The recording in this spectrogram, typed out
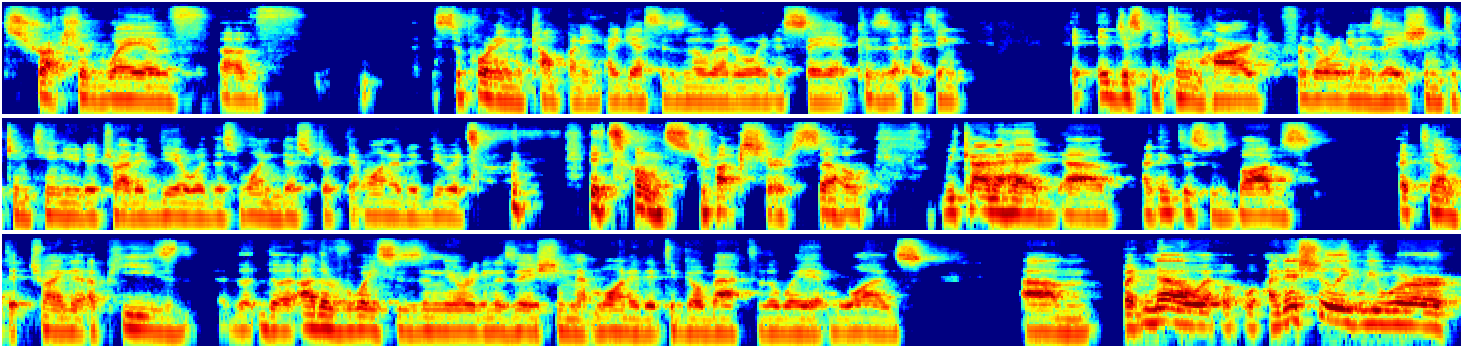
structured way of of supporting the company i guess is no better way to say it because i think it, it just became hard for the organization to continue to try to deal with this one district that wanted to do its its own structure. So we kind of had uh, i think this was bob's attempt at trying to appease the, the other voices in the organization that wanted it to go back to the way it was. Um, but no initially we were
